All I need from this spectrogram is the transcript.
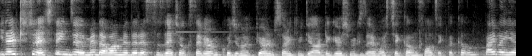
İleriki süreçte incelemeye devam ederiz. Sizleri çok seviyorum. Kocaman öpüyorum. Sonraki videolarda görüşmek üzere. Hoşçakalın. Sağlıcakla kalın. Bay bay.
